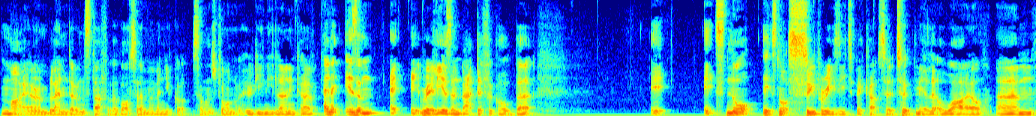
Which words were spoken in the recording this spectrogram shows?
Maya and Blender and stuff at the bottom, and then you've got someone's drawn a Houdini learning curve, and it isn't. It, it really isn't that difficult, but it it's not it's not super easy to pick up. So it took me a little while. Um,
